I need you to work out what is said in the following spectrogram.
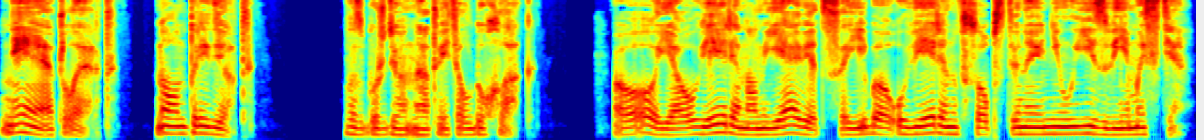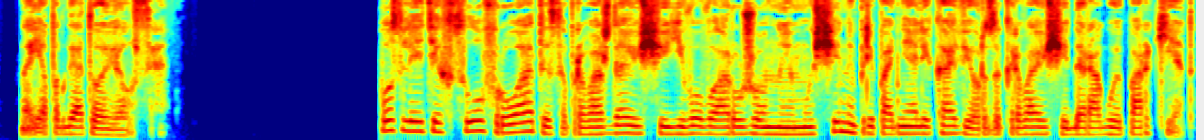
«Нет, Лэрд, но он придет. — возбужденно ответил Духлак. «О, я уверен, он явится, ибо уверен в собственной неуязвимости, но я подготовился». После этих слов руаты, сопровождающие его вооруженные мужчины, приподняли ковер, закрывающий дорогой паркет,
